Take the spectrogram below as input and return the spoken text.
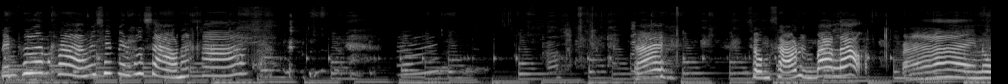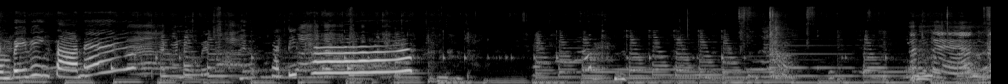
เป็นเพื่อนค่ะ ไม่ใช่เป็นผู้สาวนะคะ ส่งสาวถึงบ้านแล้ว ไปหนุ่มไปวิ่งต่อนะสวัสดีครับนั่นแหละแหม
